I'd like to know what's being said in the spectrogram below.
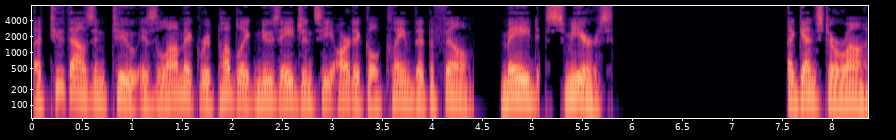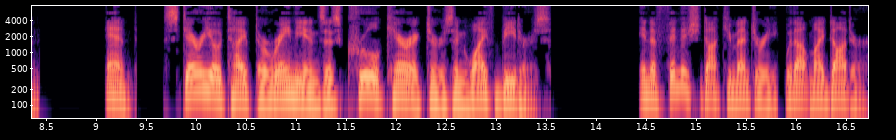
A 2002 Islamic Republic news agency article claimed that the film made smears against Iran and stereotyped Iranians as cruel characters and wife-beaters. In a Finnish documentary, Without My Daughter,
